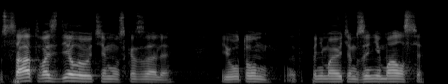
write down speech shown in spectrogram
сад возделывать ему сказали. И вот он, я так понимаю, этим занимался.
